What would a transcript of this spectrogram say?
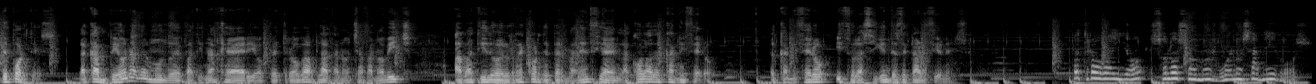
Deportes. La campeona del mundo de patinaje aéreo Petrova Platano Chapanovic ha batido el récord de permanencia en la cola del carnicero. El carnicero hizo las siguientes declaraciones. Petrova y yo solo somos buenos amigos.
